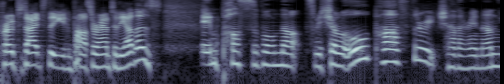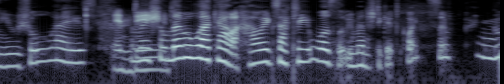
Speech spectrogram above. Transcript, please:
prototypes that you can pass around to the others? Impossible knots. We shall all pass through each other in unusual ways. And we shall never work out how exactly it was that we managed to get quite so. Oh,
